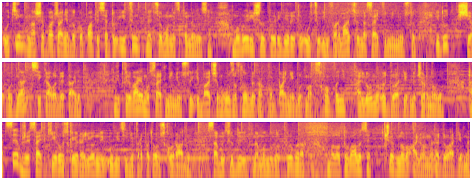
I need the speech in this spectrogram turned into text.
Утім, наше бажання докопатися до істин на цьому не спинилося. Ми вирішили перевірити усю інформацію на сайті Мінюсту. І тут ще одна цікава деталь. Відкриваємо сайт Мінюсту і бачимо у засновниках компанії Будмакс Компані Альону Едуардівну Чернову. А це вже сайт Кіровської районної у місті Дніпропетровської ради. Саме сюди на минулих виборах балотувалася Чернова Альона Едуардівна,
